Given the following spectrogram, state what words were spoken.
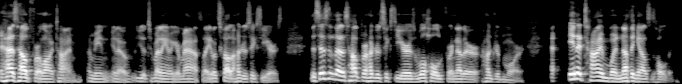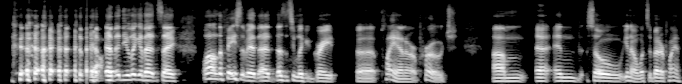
it has held for a long time. I mean, you know, depending on your math, like let's call it 160 years. The system that has held for 160 years will hold for another 100 more in a time when nothing else is holding. yeah. And then you look at that and say, well, on the face of it, that doesn't seem like a great uh, plan or approach. Um, and so, you know, what's a better plan?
